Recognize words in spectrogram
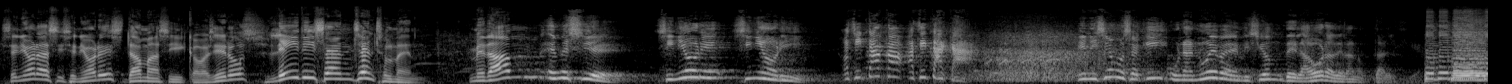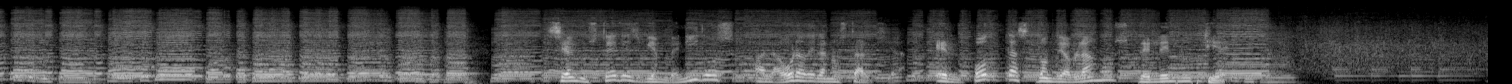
Señoras y señores, damas y caballeros, ladies and gentlemen, mesdames et messieurs, signore, signori, así taca, así taca. Iniciamos aquí una nueva emisión de La Hora de la Nostalgia. Sean ustedes bienvenidos a La Hora de la Nostalgia, el podcast donde hablamos de Lelutier.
